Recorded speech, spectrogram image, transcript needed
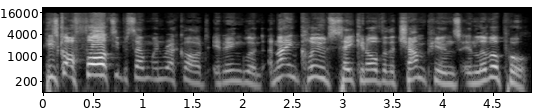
he's got a 40% win record in England, and that includes taking over the champions in Liverpool.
